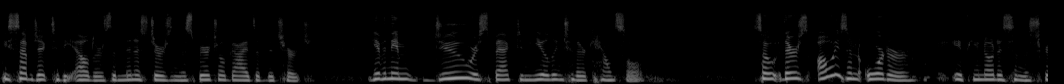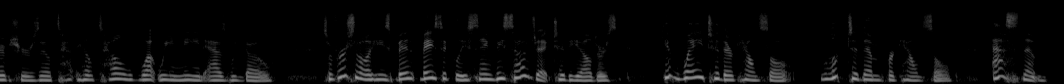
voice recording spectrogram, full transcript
Be subject to the elders, the ministers, and the spiritual guides of the church, giving them due respect and yielding to their counsel. So there's always an order. If you notice in the scriptures, he'll, t- he'll tell what we need as we go. So, first of all, he's ba- basically saying, Be subject to the elders, give way to their counsel, look to them for counsel, ask them.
